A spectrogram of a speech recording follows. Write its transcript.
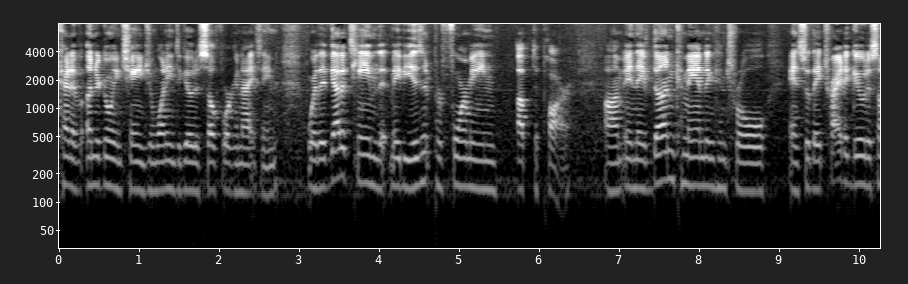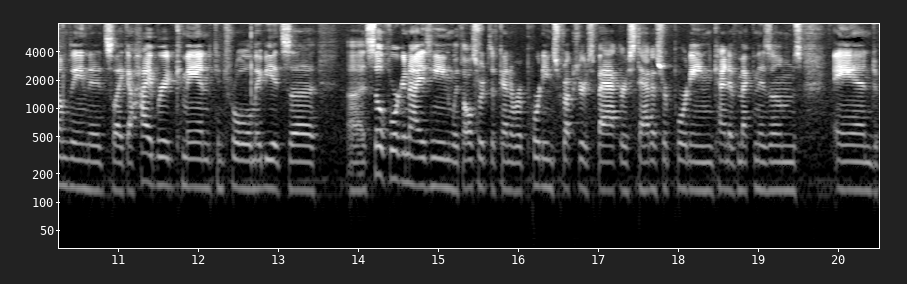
kind of undergoing change and wanting to go to self-organizing, where they've got a team that maybe isn't performing up to par, um, and they've done command and control, and so they try to go to something that's like a hybrid command control. Maybe it's a uh, self-organizing with all sorts of kind of reporting structures back or status reporting kind of mechanisms and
